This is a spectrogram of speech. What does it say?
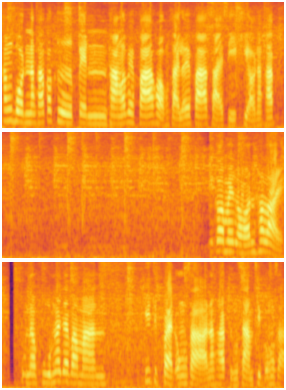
ข้างบนนะครับก็คือเป็นทางรถไฟฟ้าของสายรถไฟฟ้าสายสีเขียวนะครับ นี่ก็ไม่ร้อนเท่าไหร่ อุณหภูมิน่าจะประมาณ 28 องศานะครับ ถึง 30 องศา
